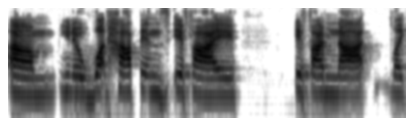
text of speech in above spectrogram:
Um, you know what happens if i if i'm not like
